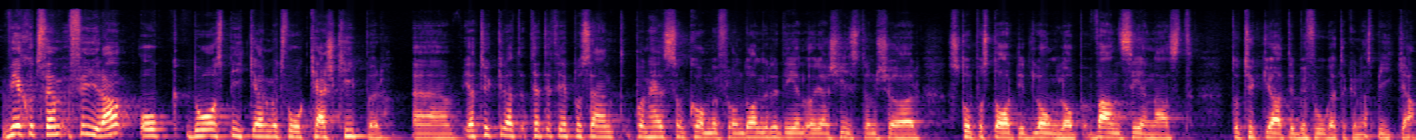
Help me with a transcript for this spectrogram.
V75 4 och då spikar jag nummer två Cash Keeper. Eh, jag tycker att 33 procent på en häst som kommer från Daniel Redén och Örjan Kihlström kör, står på start i ett långlopp, vann senast då tycker jag att det är befogat att kunna spika.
